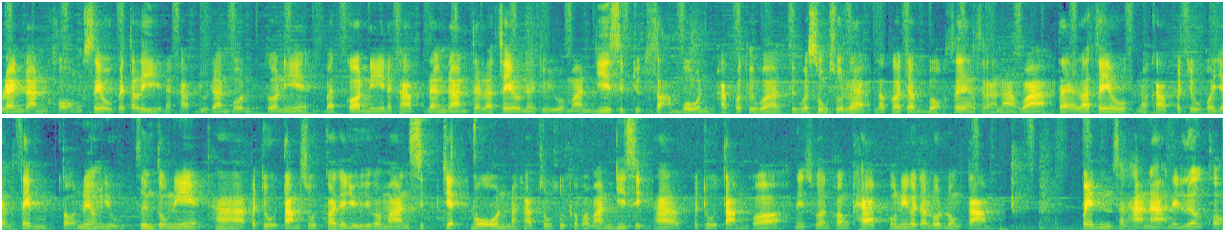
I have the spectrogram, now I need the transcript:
แรงดันของเซลล์แบตเตอรี่นะครับอยู่ด้านบนตัวนี้แบตก้อนนี้นะครับแรงดันแต่ละเซลล์เนี่ยจะอยู่ประมาณ 20.3 โวลต์ครับก็ถือว่าถือว่าสูงสุดแล้ว แล้วก็จะบอกแสดงสถานะว่า แต่ละเซลล์นะครับประจุก็ยังเต็มต่อเนื่องอยู่ ซึ่งตรงนี้ถ้าประจุต่ำสุดก็จะอยู่ที่ประมาณ 17 โวลต์นะครับสูงสุดก็ประมาณ 20 ถ้าประจุต่ำก็ในส่วนของแถบพวกนี้ก็จะลดลงตาม เป็นสถานะในเรื่องของ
